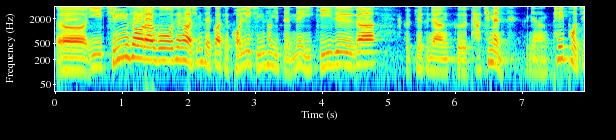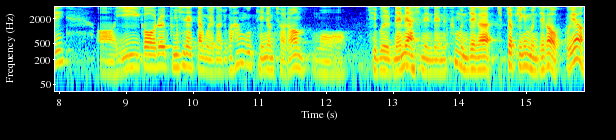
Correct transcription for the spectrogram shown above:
어, 이 증서라고 생각하시면 될 것 같아요. 권리 증서기 때문에 이 deed가 그렇게 그냥 그 document, 그냥 paper지 어, 이거를 분실했다고 해가지고 한국 개념처럼 뭐 집을 매매하시는 데는 큰 문제가 직접적인 문제가 없고요.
